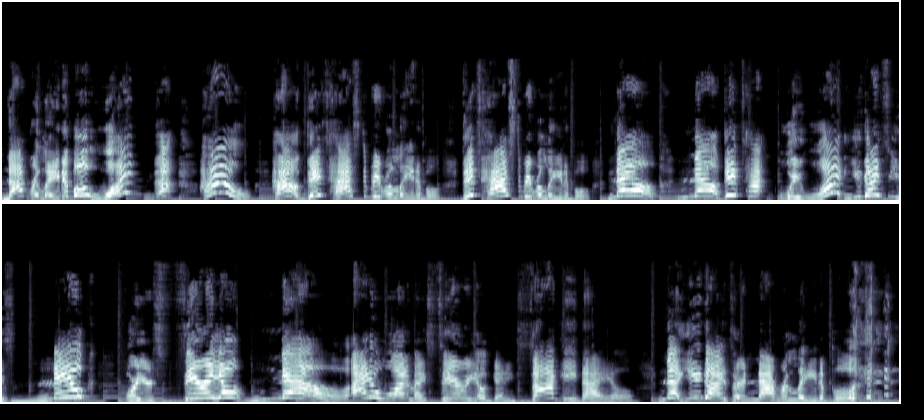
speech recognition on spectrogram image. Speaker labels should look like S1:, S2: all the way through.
S1: Not relatable? What? Not, how? How? This has to be relatable. This has to be relatable. No, no, this ha- Wait, what? You guys use milk for your cereal? No, I don't want my cereal getting soggy, Dial. No, you guys are not relatable.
